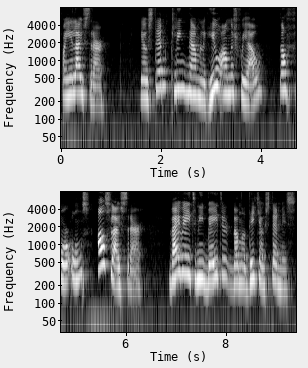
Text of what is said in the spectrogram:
van je luisteraar. Jouw stem klinkt namelijk heel anders voor jou dan voor ons als luisteraar. Wij weten niet beter dan dat dit jouw stem is,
